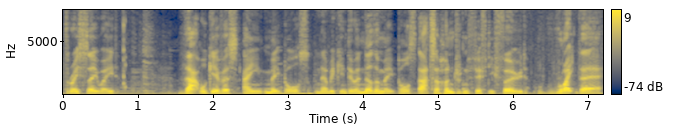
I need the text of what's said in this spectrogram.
three seaweed. That will give us a meatballs, and then we can do another meatballs. That's 150 food right there.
